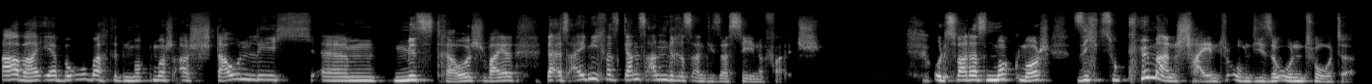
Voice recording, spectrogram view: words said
Aber er beobachtet Mokmosch erstaunlich ähm, misstrauisch, weil da ist eigentlich was ganz anderes an dieser Szene falsch. Und zwar, dass Mokmosch sich zu kümmern scheint um diese Untote.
